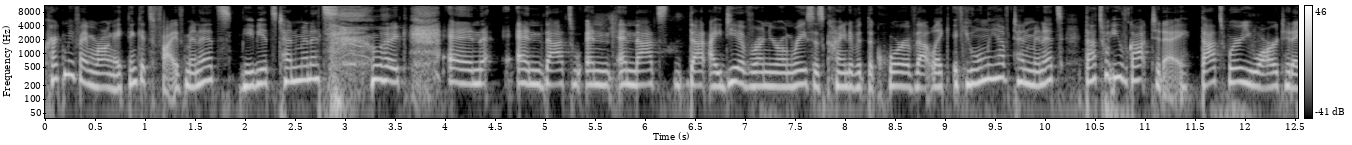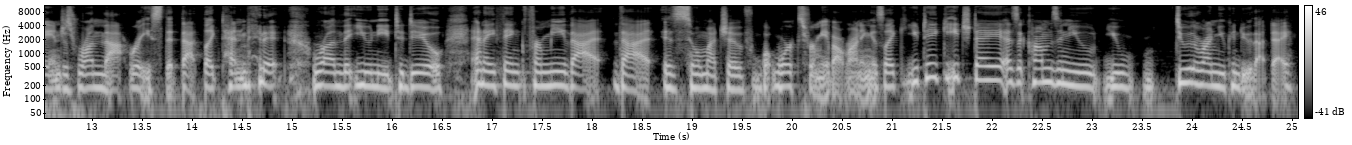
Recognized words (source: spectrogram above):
correct me if I'm wrong. I think it's five minutes, maybe it's 10 minutes. like, and, and that's, and, and that's that idea of run your own race is kind of at the core of that. Like, if you only have 10 minutes, that's what you've got today. That's where you are today and just run that race that, that like 10 minute run that you need to do. And I think for me, that, that is so much of what works for me about running is like, you take each day as it comes and you, you do the run you can do that day.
